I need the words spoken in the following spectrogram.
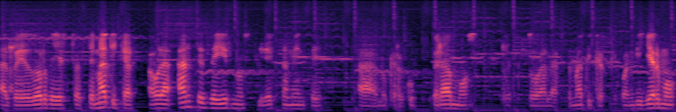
alrededor de estas temáticas. Ahora, antes de irnos directamente a lo que recuperamos respecto a las temáticas que Juan Guillermo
